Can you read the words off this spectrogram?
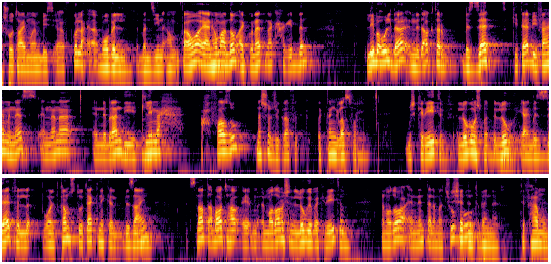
شو تايم و MBC في كل موبل بنزين فهو يعني هم عندهم ايقونات ناجحة جدا. ليه بقول ده؟ إن ده أكتر بالذات كتاب يفهم الناس إن أنا إن brand يتلمح احفظه. ناشونال جيوغرافيك rectangle اصفر. مش creative ال logo مش اللوجو يعني بالذات في ال- when it comes to technical design it's not about how الموضوع مش إن اللوجو يبقى كرييتيف الموضوع إن أنت لما شد تشوفه انتباه الناس تفهمه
